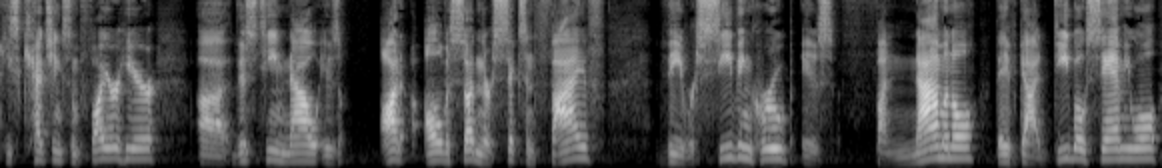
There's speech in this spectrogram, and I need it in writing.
he's catching some fire here. Uh, this team now is on, all of a sudden they're six and five. The receiving group is phenomenal. They've got Deebo Samuel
